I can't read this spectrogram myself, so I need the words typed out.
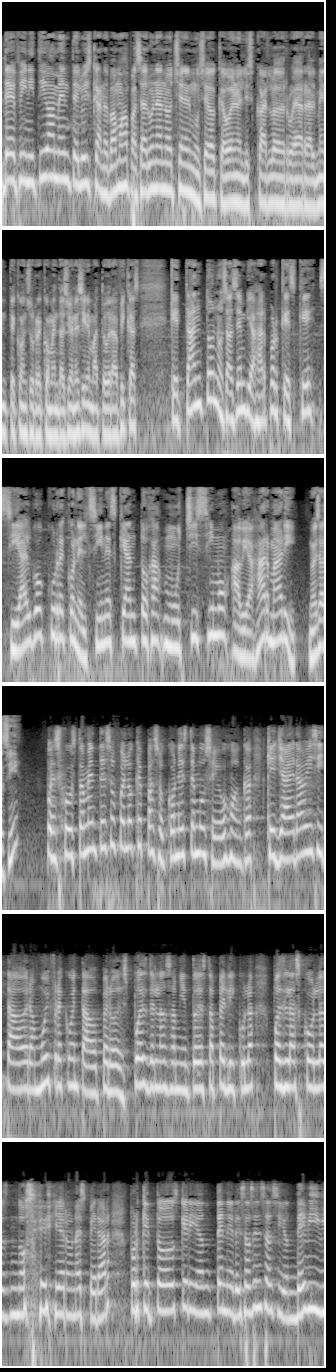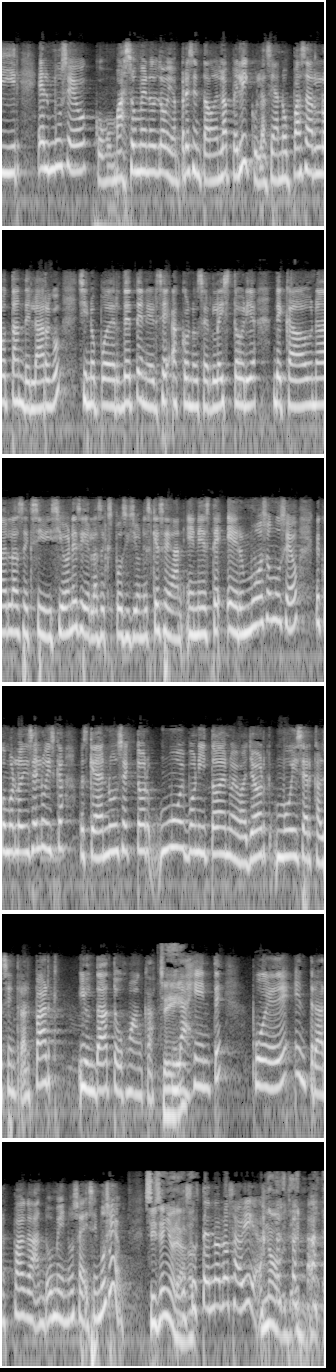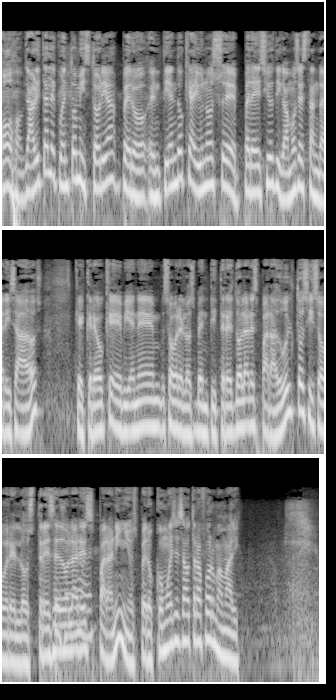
Definitivamente, Luis Carlos, vamos a pasar una noche en el museo. Qué bueno, Luis Carlos de Rueda, realmente con sus recomendaciones cinematográficas que tanto nos hacen viajar, porque es que si algo ocurre con el cine es que antoja muchísimo a viajar, Mari. ¿No es así? Pues justamente eso fue lo que pasó con este museo, Juanca, que ya era visitado, era muy frecuentado, pero después del lanzamiento de esta película, pues las colas no se dieron a esperar porque todos querían tener esa sensación de vivir el museo como más o menos lo habían presentado en la película, o sea, no pasarlo tan de largo, sino poder detenerse a conocer la historia de cada una de las exhibiciones y de las exposiciones que se dan en este hermoso museo, que como lo dice Luisca, pues queda un sector muy bonito de Nueva York, muy cerca al Central Park. Y un dato, Juanca, la gente puede entrar pagando menos a ese museo. Sí, señora. Eso usted no lo sabía. No, eh, ojo, ahorita le cuento mi historia, pero entiendo que hay unos eh, precios, digamos, estandarizados que creo que vienen sobre los 23 dólares para adultos y sobre los 13 dólares para niños. Pero ¿cómo es esa otra forma, Mari?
